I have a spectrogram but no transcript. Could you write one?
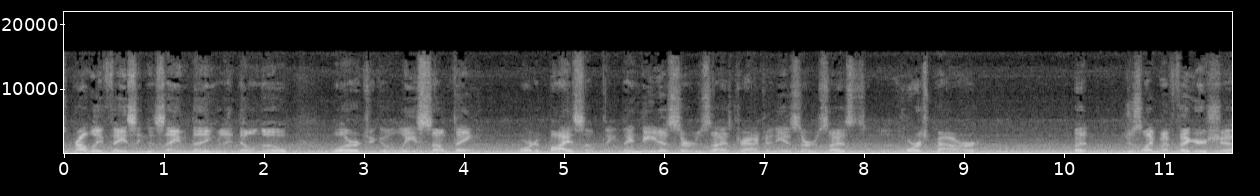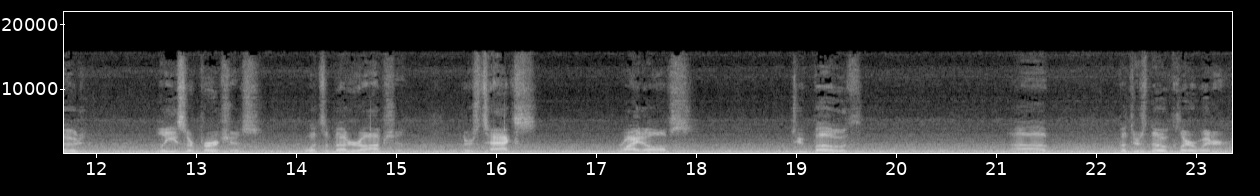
is probably facing the same thing where they don't know whether to go lease something or to buy something. They need a certain size tractor, they need a certain size horsepower, but just like my figures showed, lease or purchase, what's a better option? There's tax write-offs to both, uh, but there's no clear winner.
